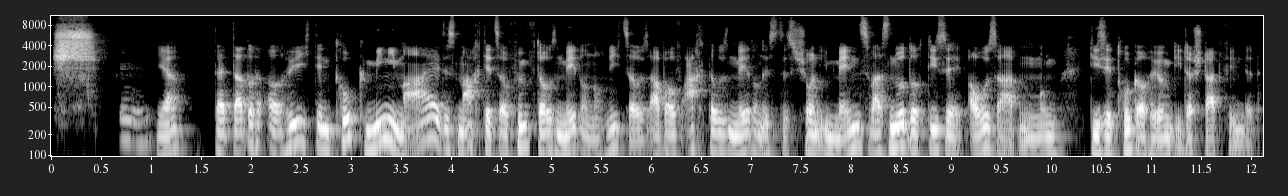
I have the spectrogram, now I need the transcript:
Sch. Mhm. Ja, dadurch erhöhe ich den Druck minimal. Das macht jetzt auf 5000 Metern noch nichts aus, aber auf 8000 Metern ist das schon immens, was nur durch diese Ausatmung, diese Druckerhöhung, die da stattfindet.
